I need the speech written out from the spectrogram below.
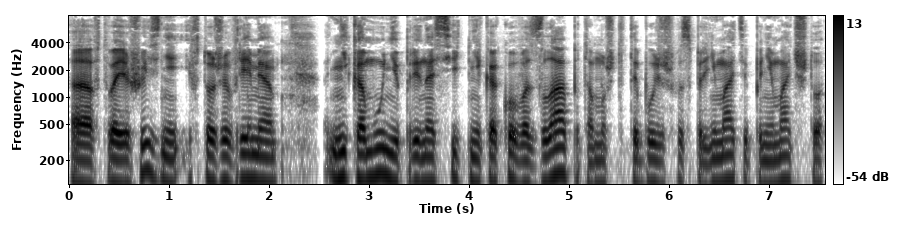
э, в твоей жизни, и в то же время никому не приносить никакого зла, потому что ты будешь воспринимать и понимать, что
